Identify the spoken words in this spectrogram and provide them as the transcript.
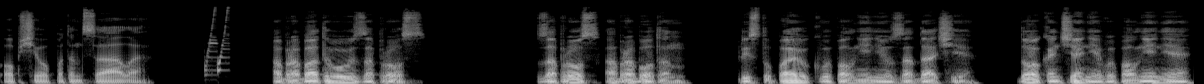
общего потенциала. Обрабатываю запрос. Запрос обработан. Приступаю к выполнению задачи. До окончания выполнения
